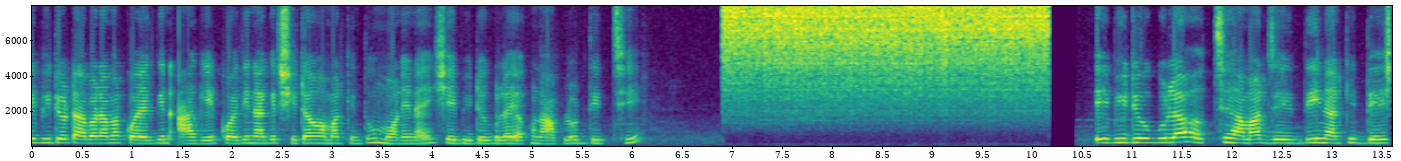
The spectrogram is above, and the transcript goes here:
এই ভিডিওটা আবার আমার কয়েকদিন আগের কয়েকদিন আগের সেটাও আমার কিন্তু মনে নাই। সেই ভিডিওগুলাই এখন আপলোড দিচ্ছি। এই ভিডিওগুলো হচ্ছে আমার যে দিন আর কি দেশ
